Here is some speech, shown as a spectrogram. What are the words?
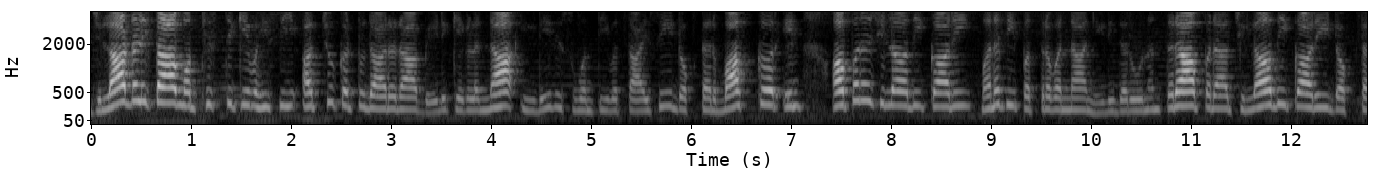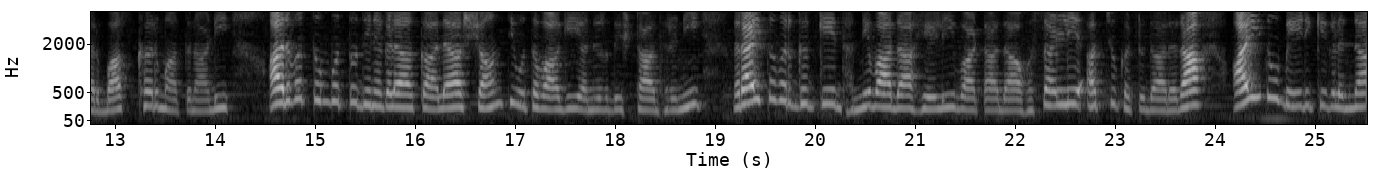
ಜಿಲ್ಲಾಡಳಿತ ಮಧ್ಯಸ್ಥಿಕೆ ವಹಿಸಿ ಅಚ್ಚುಕಟ್ಟುದಾರರ ಬೇಡಿಕೆಗಳನ್ನ ಈಡೇರಿಸುವಂತೆ ಒತ್ತಾಯಿಸಿ ಡಾಕ್ಟರ್ ಭಾಸ್ಕರ್ ಇನ್ ಅಪರ ಜಿಲ್ಲಾಧಿಕಾರಿ ಮನವಿ ಪತ್ರವನ್ನ ನೀಡಿದರು. ನಂತರ ಅಪರ ಜಿಲ್ಲಾಧಿಕಾರಿ ಡಾಕ್ಟರ್ ಭಾಸ್ಕರ್ ಮಾತನಾಡಿ ಅರವತ್ತೊಂಬತ್ತು ದಿನಗಳ ಕಾಲ ಶಾಂತಿಯುತವಾಗಿ ಅನಿರ್ದಿಷ್ಟ ಧರಣಿ ರೈತ ವರ್ಗಕ್ಕೆ ಧನ್ಯವಾದ ಹೇಳಿ ವಾಟಾದ ಹೊಸಳ್ಳಿ ಅಚ್ಚುಕಟ್ಟುದಾರರ ಐದು ಬೇಡಿಕೆಗಳನ್ನು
